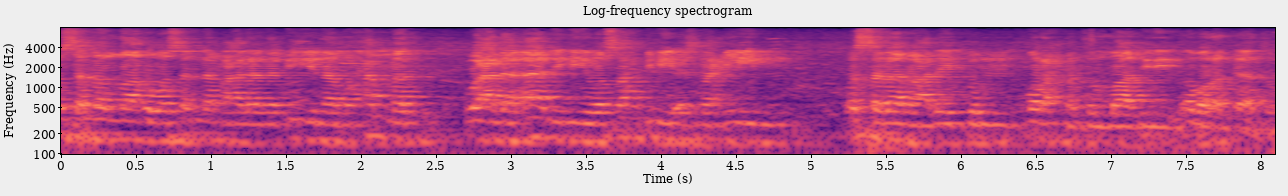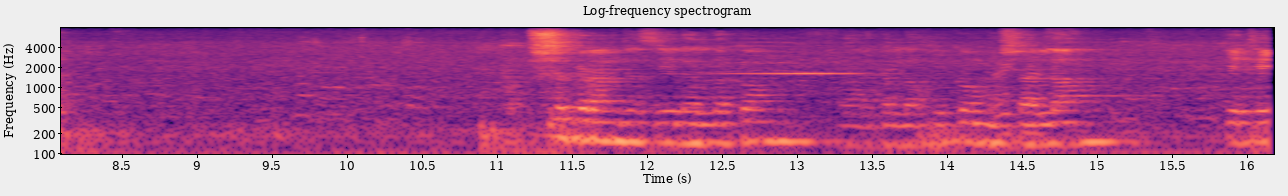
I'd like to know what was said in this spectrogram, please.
वसल्लल्लाहु वसल्लम अला नबीना मुहम्मद व अला आलिहि व सहबिहि अजमईन वस्सलामु अलैकुम व रहमतुल्लाहि व बरकातुहू शुक्रन बारकल्लाहु फीकुम ये थे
